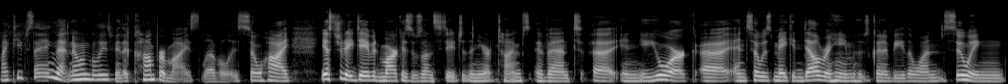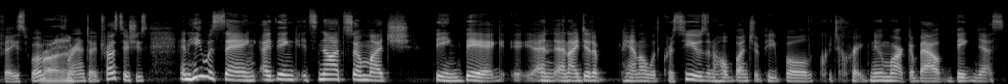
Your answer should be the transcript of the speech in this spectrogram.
I keep saying that. No one believes me. The compromise level is so high. Yesterday, David Marcus was on stage at the New York Times event uh, in New York, uh, and so was Makan Delrahim, who's going to be the one suing Facebook Right. for antitrust issues. And he was saying, I think it's not so much being big, and and I did a panel with Chris Hughes and a whole bunch of people, Craig Newmark, about bigness,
